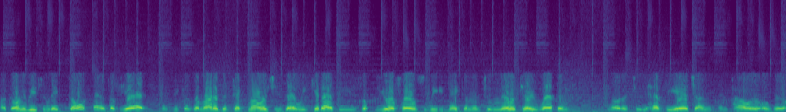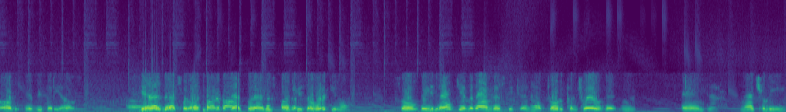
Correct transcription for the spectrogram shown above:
Uh, the only reason they don't, as of yet, is because a lot of the technologies that we get out of these UFOs, we make them into military weapons in order to have the edge on and power over all the, everybody else. Uh, Yeah, that- and that's- what that's these- about- that's what all these countries are working on. So they won't give it unless they can have total control of it. And, and uh, naturally,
